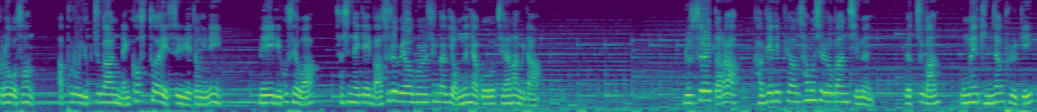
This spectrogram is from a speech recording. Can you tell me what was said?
그러고선 앞으로 6주간 랭커스터에 있을 예정이니 매일 이곳에 와 자신에게 마술을 배워볼 생각이 없느냐고 제안합니다. 루스를 따라 가게 뒤편 사무실로 간 짐은 몇 주간 몸의 긴장 풀기,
